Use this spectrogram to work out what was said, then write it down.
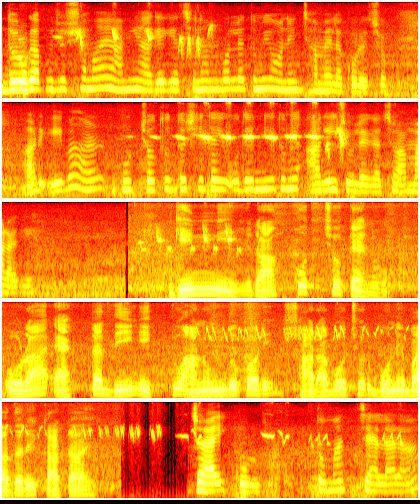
দুর্গা পুজোর সময় আমি আগে গেছিলাম বলে তুমি অনেক ঝামেলা করেছ। আর এবার ভূত চতুর্দশী তাই ওদের নিয়ে তুমি আগেই চলে গেছো আমার আগে। গিন্নি রাগ করছ কেন? ওরা একটা দিন একটু আনন্দ করে সারা বছর বনে বাজারে কাটায়। যাই করুক তোমার চেলারা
